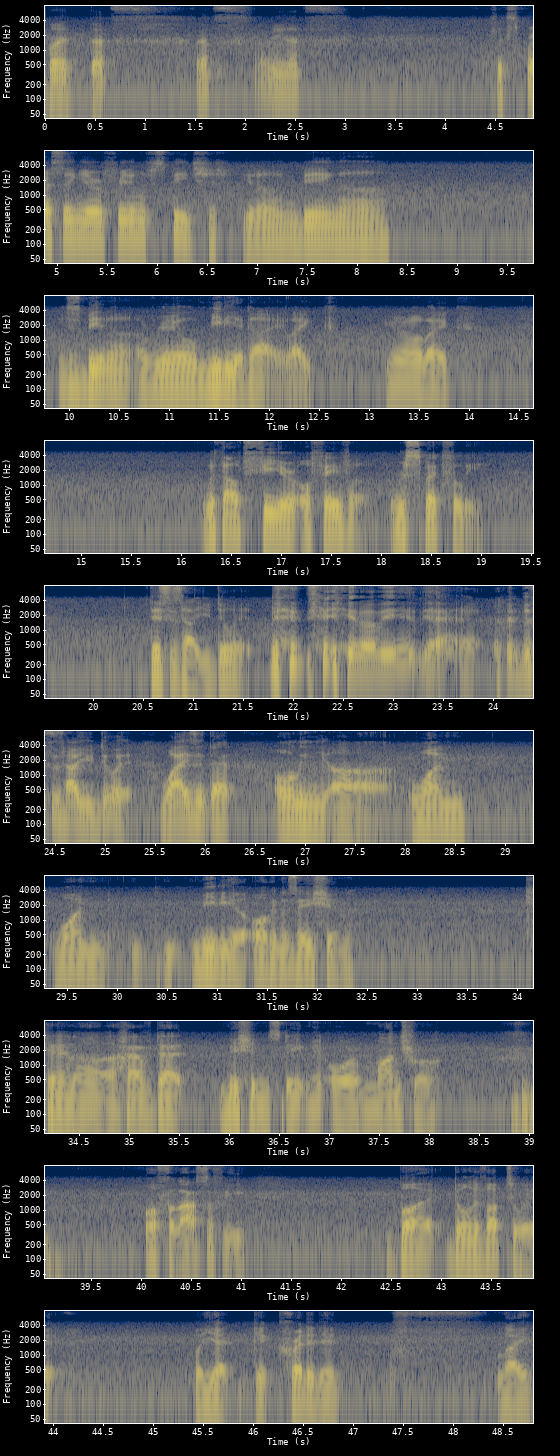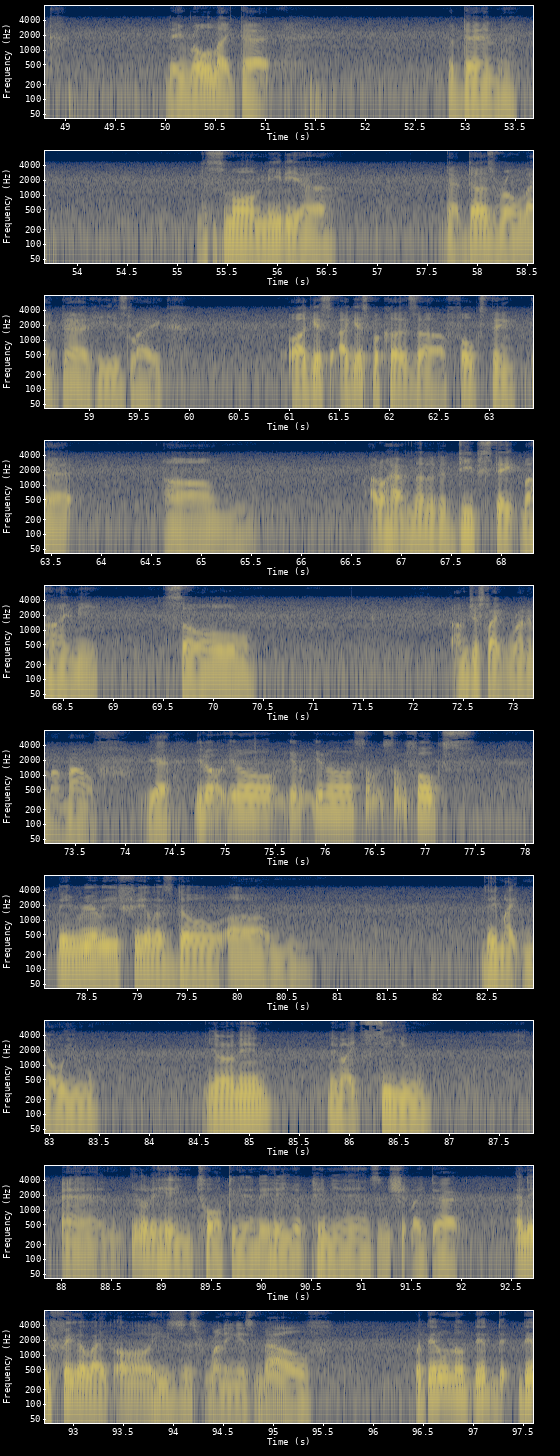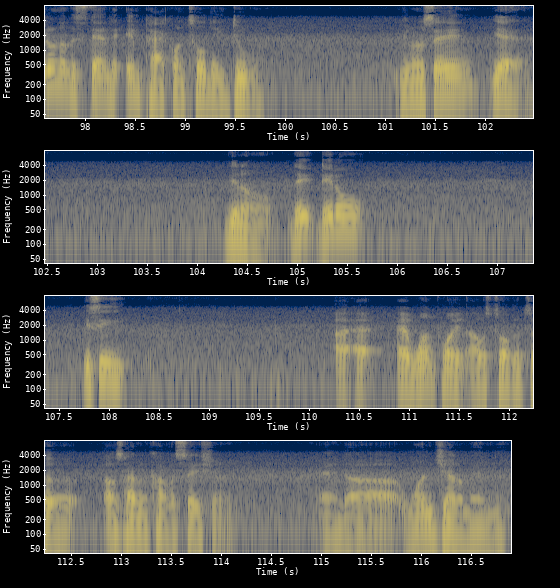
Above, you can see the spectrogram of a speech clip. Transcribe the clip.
But that's that's. I mean, that's expressing your freedom of speech, you know, and being uh, just being a, a real media guy, like, you know, like without fear or favor, respectfully. This is how you do it. you know what I mean? Yeah. this is how you do it. Why is it that only uh, one one media organization can uh, have that mission statement or mantra or philosophy, but don't live up to it, but yet get credited like they roll like that, but then the small media that does roll like that, he's like, oh, I guess I guess because uh, folks think that um, I don't have none of the deep state behind me. So I'm just like running my mouth. Yeah. You know, you know, you know, you know some some folks they really feel as though um, they might know you. You know what I mean? They might see you and you know they hear you talking, they hear your opinions and shit like that and they figure like, oh, he's just running his mouth, but they don't know they they don't understand the impact until they do. You know what I'm saying? Yeah. You know they they don't. You see, I, at at one point I was talking to I was having a conversation, and uh, one gentleman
